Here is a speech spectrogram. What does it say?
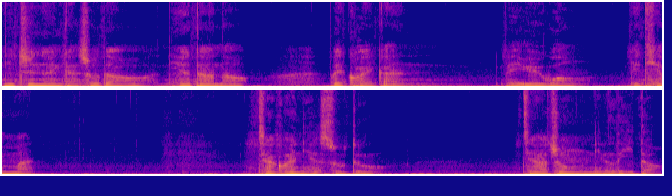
你只能感受到你的大脑被快感、被欲望给填满，加快你的速度，加重你的力道，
